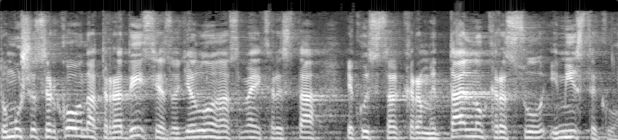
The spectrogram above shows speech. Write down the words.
Тому що церковна традиція заділила на смерть Христа якусь сакраментальну красу і містику.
